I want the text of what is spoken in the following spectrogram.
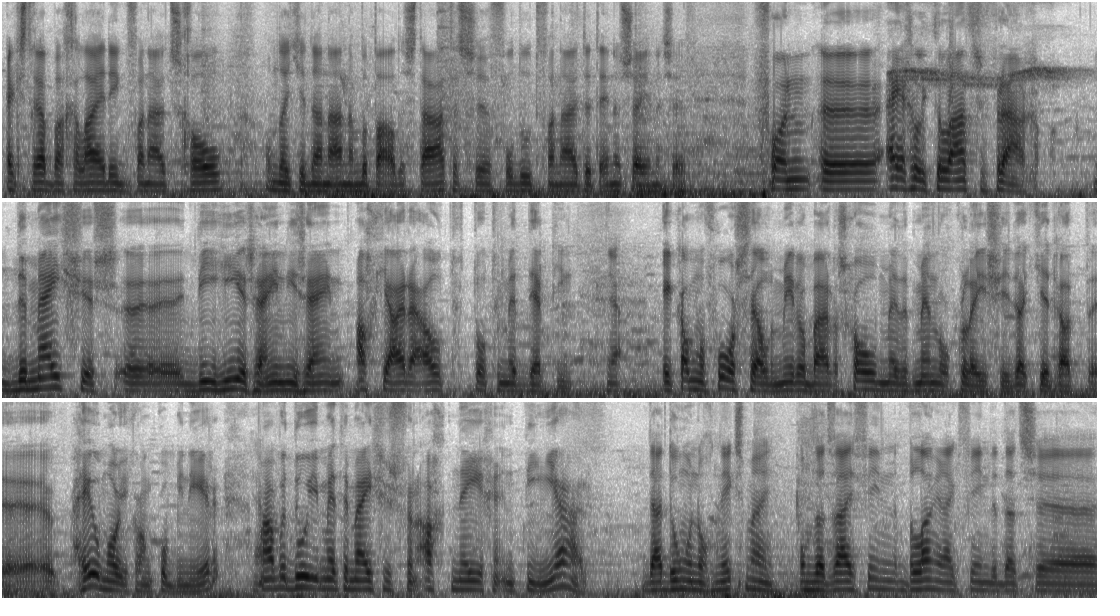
extra begeleiding vanuit school, omdat je dan aan een bepaalde status uh, voldoet vanuit het NOC-NSF. Van eigenlijk de laatste vraag. de meisjes eh, die hier zijn, die zijn acht jaar oud tot en met 13. Ja. Ik kan me voorstellen, middelbare school met het Mendel College, dat je dat eh, heel mooi kan combineren. Ja. Maar wat doe je met de meisjes van 8, 9 en 10 jaar? Daar doen we nog niks mee. Omdat wij vinden, belangrijk vinden dat ze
